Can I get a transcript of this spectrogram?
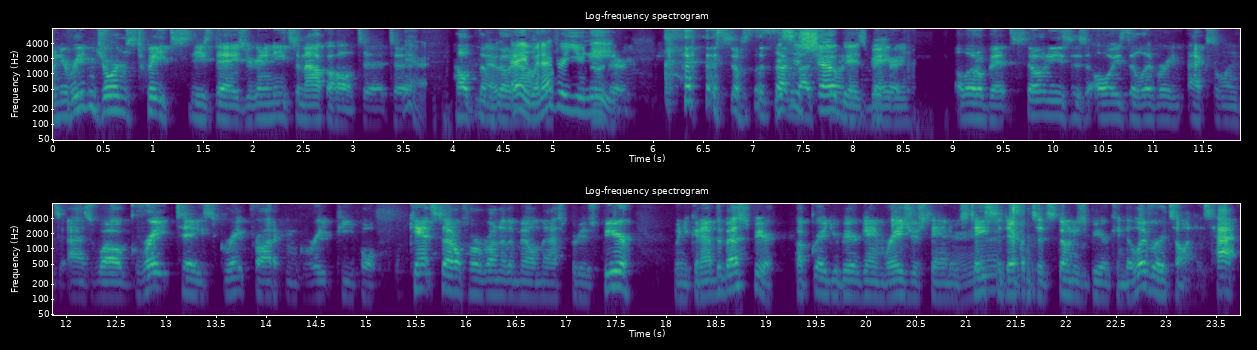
when you're reading Jordan's tweets these days, you're going to need some alcohol to, to yeah. help them go Hey, whatever you need. so this is showbiz, baby. A little bit. Stonies is always delivering excellence as well. Great taste, great product, and great people. Can't settle for a run of the mill mass produced beer when you can have the best beer. Upgrade your beer game, raise your standards. Taste the difference that Stoney's beer can deliver. It's on his hat.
